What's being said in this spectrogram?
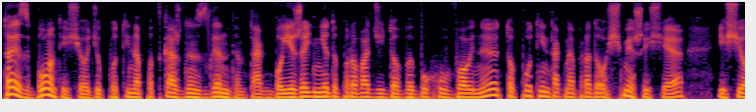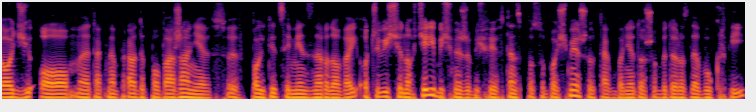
to jest błąd, jeśli chodzi o Putina pod każdym względem, tak? Bo jeżeli nie doprowadzi do wybuchu wojny, to Putin tak naprawdę ośmieszy się, jeśli chodzi o e, tak naprawdę poważanie w, w polityce międzynarodowej. Oczywiście, no chcielibyśmy, żeby się w ten sposób ośmieszył, tak? Bo nie doszłoby do rozlewu krwi.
